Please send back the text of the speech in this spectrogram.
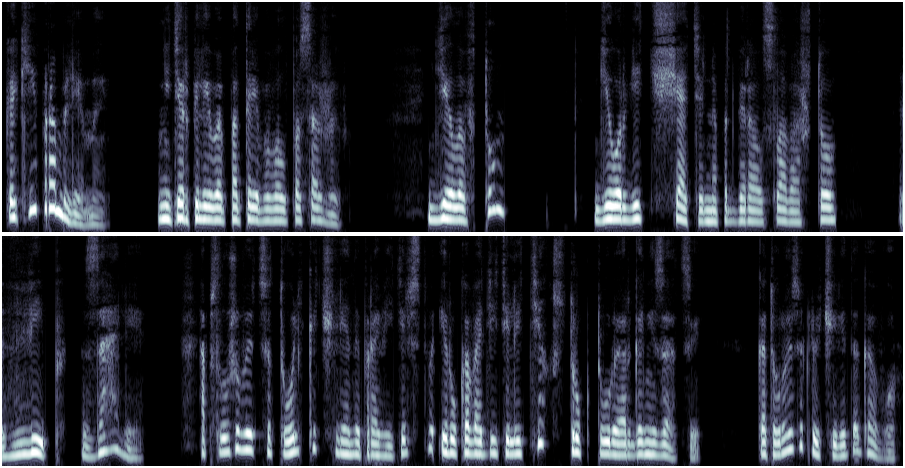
Какие проблемы? нетерпеливо потребовал пассажир. Дело в том, Георгий тщательно подбирал слова, что в ВИП-зале обслуживаются только члены правительства и руководители тех структур и организаций, которые заключили договор.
